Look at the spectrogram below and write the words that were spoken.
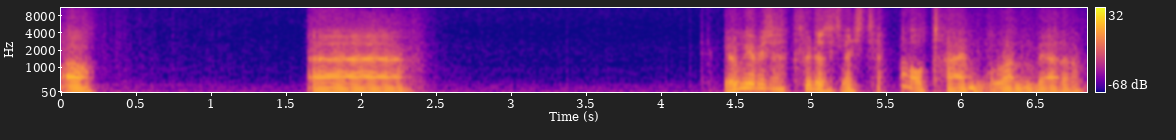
Oh. Äh. Irgendwie habe ich das Gefühl, dass ich gleich Outtime runnen werde.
